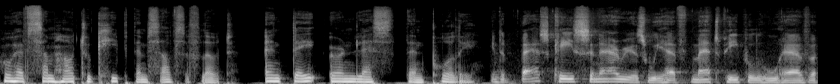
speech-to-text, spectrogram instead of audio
who have somehow to keep themselves afloat and they earn less than poorly. In the best case scenarios, we have met people who have uh,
